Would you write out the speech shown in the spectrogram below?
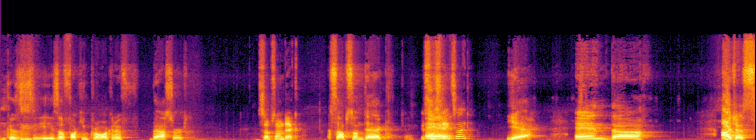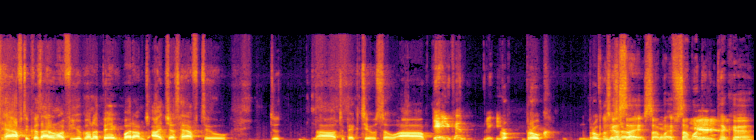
because he's a fucking provocative bastard. Subs on deck. Subs on deck. Is he And- stateside? Yeah, and uh, I just have to because I don't know if you're gonna pick, but I'm I just have to to uh, to pick two. So uh, Yeah, you can. You, you, Bro- Brooke, Brooke. I was gonna deserves say, it. someone, Yeah. if someone Yeah. didn't pick her,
